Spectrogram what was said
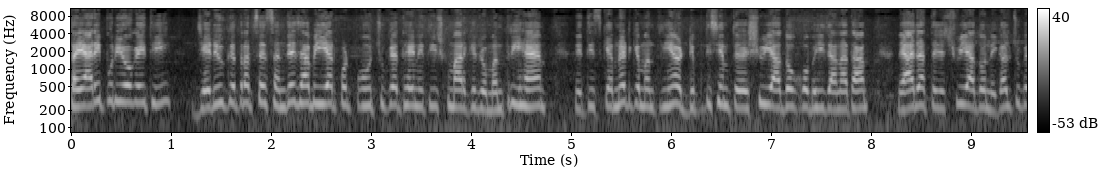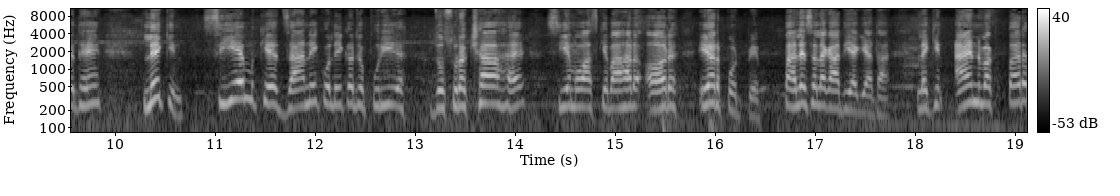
तैयारी पूरी हो गई थी जेडीयू की तरफ़ से संजय झा भी एयरपोर्ट पहुँच चुके थे। नीतीश कुमार के जो मंत्री हैं, नीतीश कैबिनेट के मंत्री हैं और डिप्टी सीएम तेजस्वी यादव को भी जाना था। लिहाजा तेजस्वी यादव निकल चुके थे। लेकिन सीएम के जाने को लेकर जो पूरी, जो सुरक्षा है, सीएम आवास के बाहर और एयरपोर्ट पे, पहले से लगा दिया गया था। लेकिन एन वक्त पर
